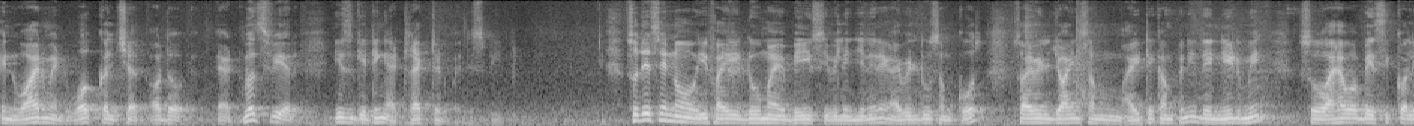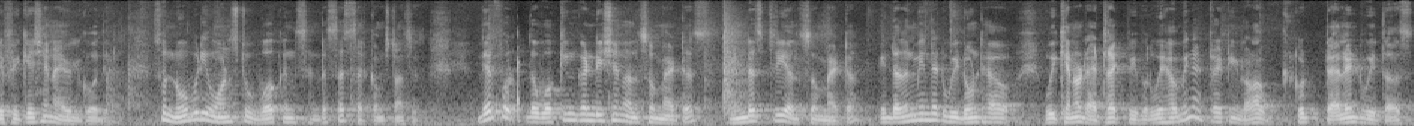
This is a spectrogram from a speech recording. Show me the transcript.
environment, work culture, or the atmosphere is getting attracted by these people. So they say, no, if I do my BE civil engineering, I will do some course. So I will join some IT company, they need me. So I have a basic qualification, I will go there. So nobody wants to work in under such circumstances. Therefore, the working condition also matters, industry also matter. It doesn't mean that we don't have, we cannot attract people. We have been attracting a lot of good talent with us.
